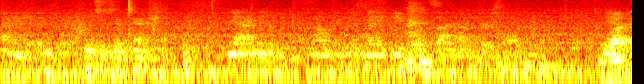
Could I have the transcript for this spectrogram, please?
kind of get into it. Which is intentional. Yeah, I mean, I don't think there's many people that sign up for stuff. Yeah. But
